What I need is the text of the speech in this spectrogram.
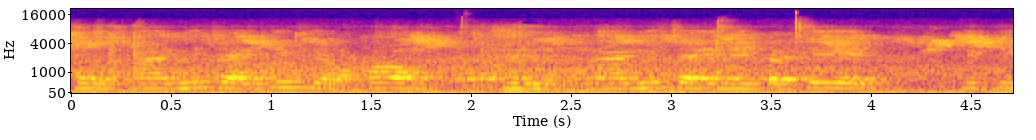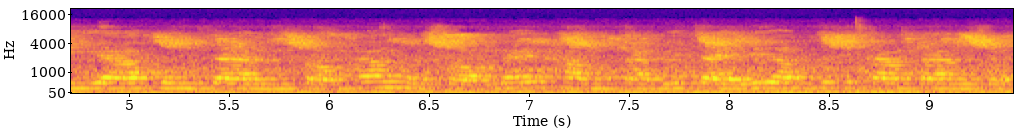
6. งานวิจัยที่เกี่ยวข้อง 1. งานวิจัยในประเทศวิทยาคุณจันทร์2562 ได้ทำการวิจัยเรื่องพฤติกรรมการส่ง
